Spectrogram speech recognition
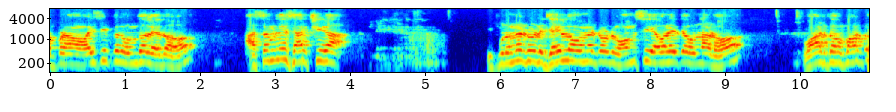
అప్పుడు ఆమె వైసీపీలో ఉందో లేదో అసెంబ్లీ సాక్షిగా ఇప్పుడు ఉన్నటువంటి జైల్లో ఉన్నటువంటి వంశీ ఎవరైతే ఉన్నాడో వాటితో పాటు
